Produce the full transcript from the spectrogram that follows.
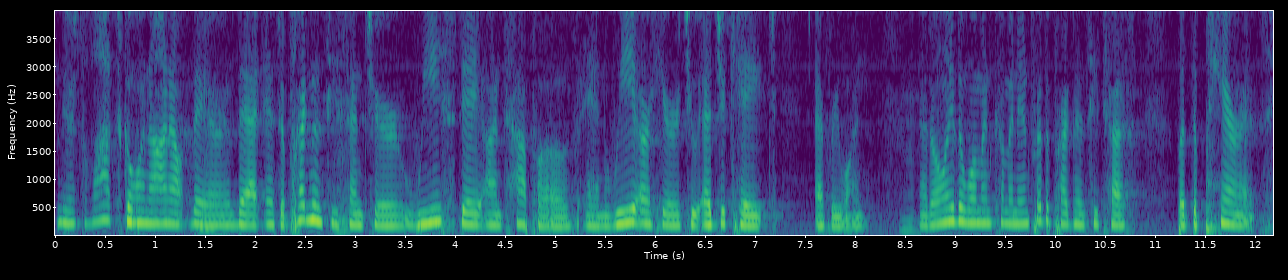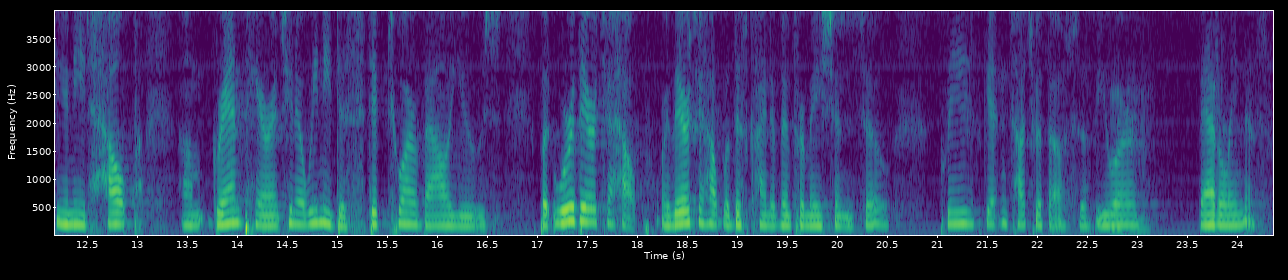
there's lots going on out there that as a pregnancy center we stay on top of and we are here to educate everyone. Not only the woman coming in for the pregnancy test, but the parents. You need help. Um, grandparents, you know, we need to stick to our values. But we're there to help. We're there to help with this kind of information. So please get in touch with us if you are battling this.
